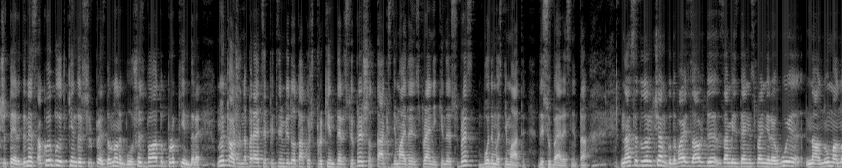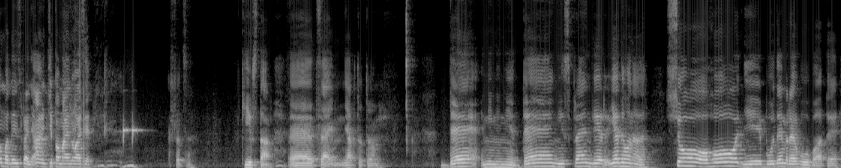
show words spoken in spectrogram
04. Денис, а коли буде кіндер сюрприз? Давно не було. Щось багато про кіндери. Ну я кажу, набереться під цим відео також про кіндер сюрприз, що так знімає Денис Френі кіндер сюрприз. Будемо знімати десь у березні. Та. Настя Тодорченко, давай завжди замість Деніс Френі реагує на Нума Нума Деніс Френі. А, він типа має на увазі. Що це? Київстар. Е, цей, як то то. Де. Ні-ні-ні. Деніс Френдлір. Я надо. Сьогодні будемо реагувати.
